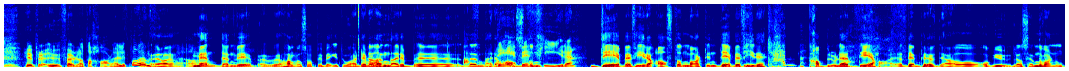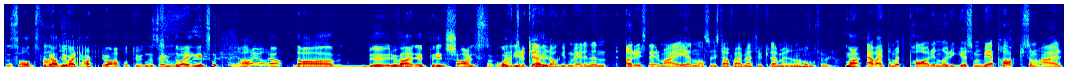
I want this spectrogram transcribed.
Det Hun, prøv, hun føler at jeg har deg litt på den. ja, ja. Men den vi øh, hang oss opp i begge to her, det var Ja. den derre eh, derre DB4. DB4. Aston Martin DB4. Cab. Kabriolet, det den prøvde jeg å, å google og se om det var noen til salgs, for det hadde jo vært artig å ha på tunet selv om det var engelsk. Ja, ja. Ja, Da bør du være prins Charles og Jeg litt tror ikke det er høyere. lagd mer enn en Arrester meg igjen altså, hvis det er feil, men jeg tror ikke det er mer enn en håndfull. Nei. Jeg veit om et par i Norge som, med tak, som er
